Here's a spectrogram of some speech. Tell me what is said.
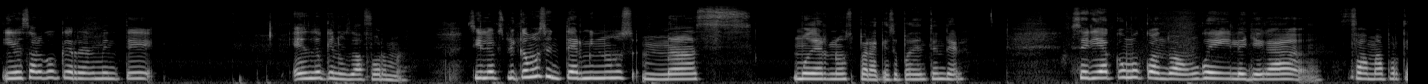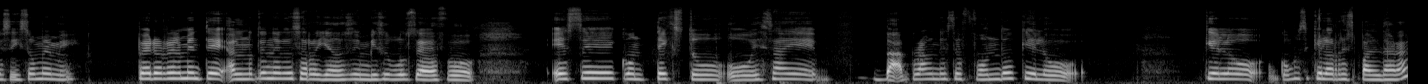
y es algo que realmente es lo que nos da forma. Si lo explicamos en términos más modernos para que se pueda entender, sería como cuando a un güey le llega fama porque se hizo meme, pero realmente al no tener desarrollado ese Invisible Self o ese contexto o ese background, ese fondo que lo que lo ¿cómo se que lo respaldara?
